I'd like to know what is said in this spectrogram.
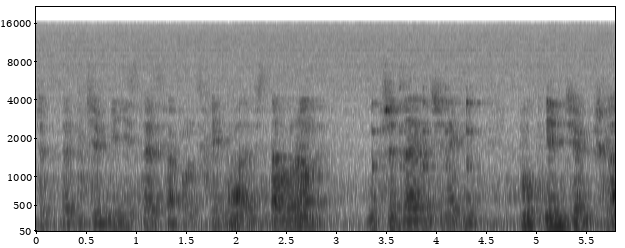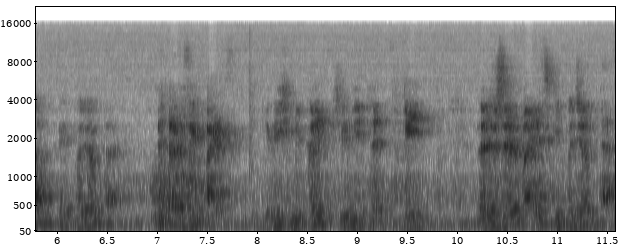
przedstawiciel Ministerstwa Polskiego, ale wstał Romek, uprzedzając się takim puknięciem w szklankę i powiedział tak. Drodzy Państwo, kiedyśmy kończyli ten film, Majewski powiedział tak.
